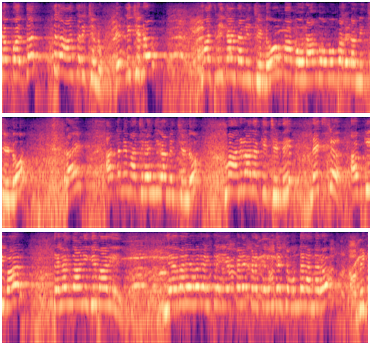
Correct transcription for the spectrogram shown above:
జబర్దస్త్గా ఆన్సర్ ఇచ్చిండ్రు. ఎట్లా ఇచ్చిండ్రు మా శ్రీకాంత్ అని ఇచ్చిండు మా రామ్ గోపాలుడు అని ఇచ్చిండు చిరంజీవి అని ఇచ్చిండు మా అనురాధకి ఇచ్చింది. నెక్స్ట్ అబ్కి బార్ తెలంగాణకి బారి. ఎవరెవరైతే ఎక్కడెక్కడ తెలుగుదేశం ఉందని అన్నారో బిడ్డ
